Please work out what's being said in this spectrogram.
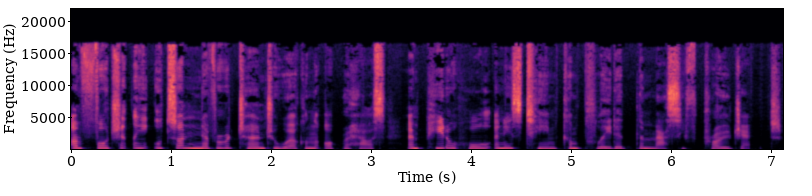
Unfortunately, Utzon never returned to work on the Opera House, and Peter Hall and his team completed the massive project.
